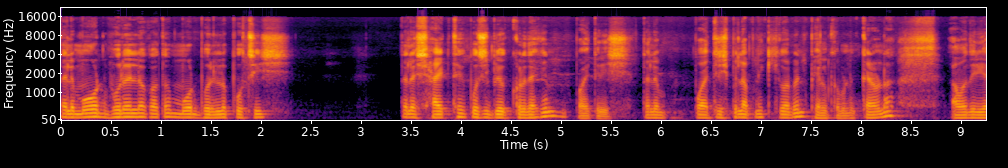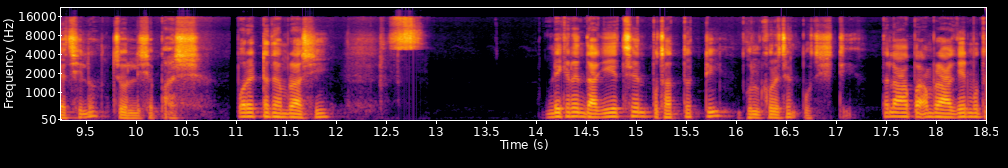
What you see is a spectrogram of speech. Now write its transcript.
তাহলে মোট ভুল হলো কত? মোট ভুল হলো পঁচিশ। তাহলে ষাট থেকে পঁচিশ বিয়োগ করে দেখেন পঁয়ত্রিশ। তাহলে পঁয়ত্রিশ পেলে আপনি কী করবেন? ফেল করবেন। কেননা আমাদের ইয়া ছিল চল্লিশে পাস পরেরটাতে আমরা আসি। আপনি এখানে দাগিয়েছেন পঁচাত্তরটি, ভুল করেছেন পঁচিশটি। তাহলে আমরা আগের মতো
